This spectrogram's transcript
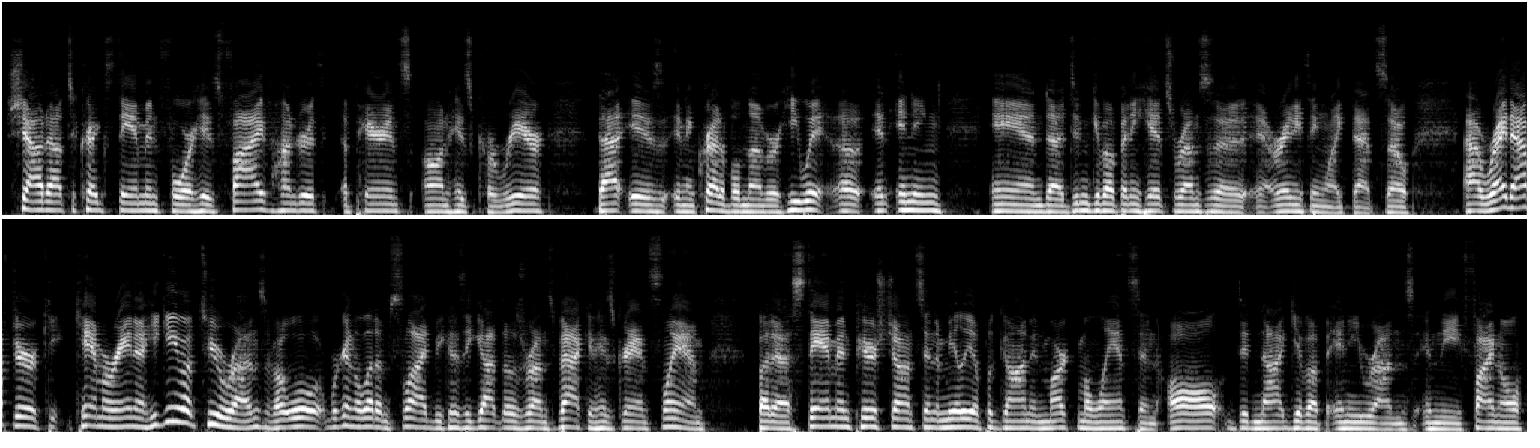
shout out to Craig Stammen for his 500th appearance on his career. That is an incredible number. He went uh, an inning and uh, didn't give up any hits, runs, uh, or anything like that. So, uh, right after Camarena, he gave up two runs, but we'll, we're going to let him slide because he got those runs back in his grand slam. But uh, Stammen, Pierce Johnson, Emilio Pagan, and Mark Melancon all did not give up any runs in the final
